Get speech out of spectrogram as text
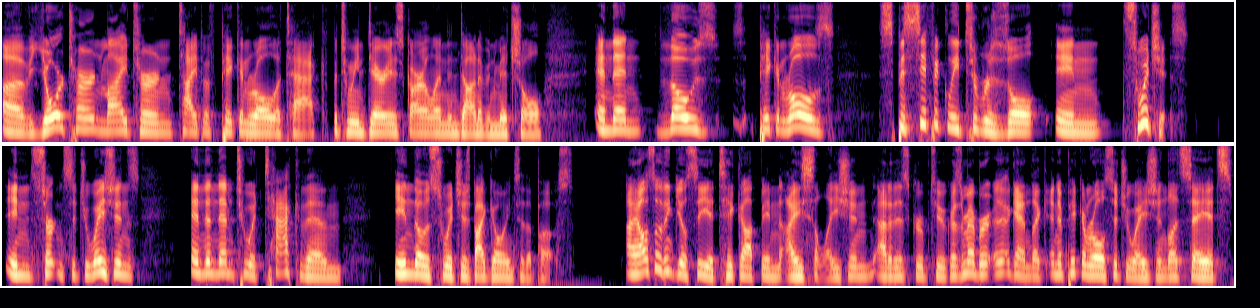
of your turn, my turn type of pick and roll attack between Darius Garland and Donovan Mitchell, and then those pick and rolls specifically to result in switches in certain situations, and then them to attack them in those switches by going to the post. I also think you'll see a tick up in isolation out of this group too. Because remember, again, like in a pick and roll situation, let's say it's,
